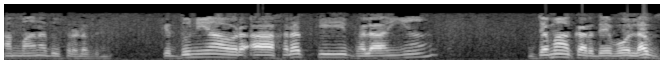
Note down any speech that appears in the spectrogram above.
ہم معنی دوسرا لفظ نہیں۔ کہ دنیا اور آخرت کی بھلائیاں جمع کر دے وہ لفظ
